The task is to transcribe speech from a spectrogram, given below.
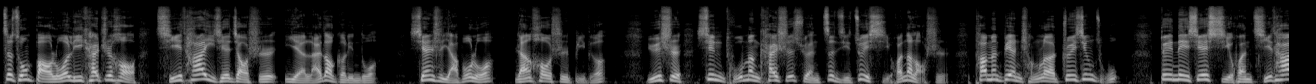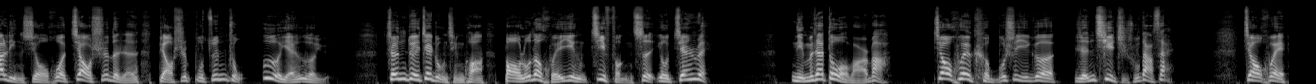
自从保罗离开之后，其他一些教师也来到格林多。先是亚波罗，然后是彼得。于是信徒们开始选自己最喜欢的老师，他们变成了追星族，对那些喜欢其他领袖或教师的人表示不尊重，恶言恶语。针对这种情况，保罗的回应既讽刺又尖锐：“你们在逗我玩吧？教会可不是一个人气指数大赛，教会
